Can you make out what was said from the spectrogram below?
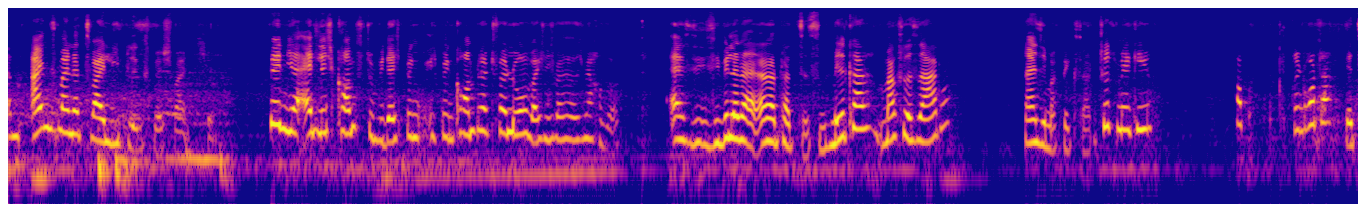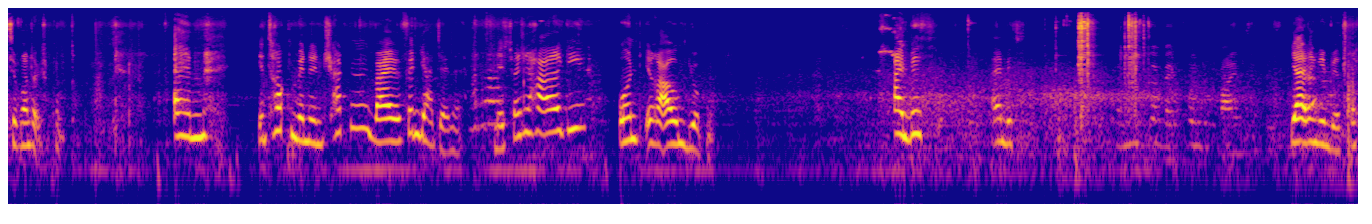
ähm, eins meiner zwei Lieblingsmeerschweinchen. Finja, endlich kommst du wieder. Ich bin, ich bin komplett verloren, weil ich nicht weiß, was ich machen soll. Äh, sie, sie will an einem anderen Platz sitzen. Milka, magst du was sagen? Nein, sie mag nichts sagen. Tschüss, Milky. Hopp, spring runter. Jetzt hier runtergesprungen. Ähm, jetzt hocken wir in den Schatten, weil Finja hat ja eine Meerschweinchenallergie und ihre Augen jucken. Ein bisschen. Ein bisschen. Dann weg von. Ja, dann gehen wir jetzt weg.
